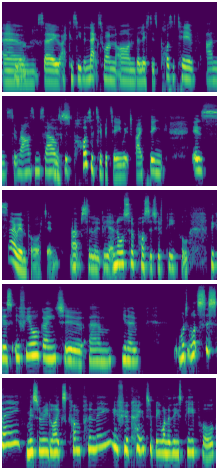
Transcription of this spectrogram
Um, yeah. So I can see the next one on the list is positive and surrounds themselves yes. with positivity, which I think is so important. Absolutely, and also positive people, because if you're going to, um, you know, what what's the saying? Misery likes company. If you're going to be one of these people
